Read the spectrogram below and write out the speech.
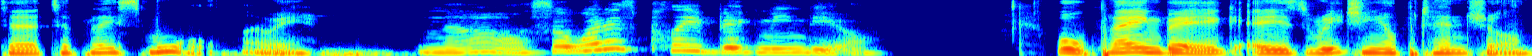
to to play small, are we? No. So what does play big mean to you? Oh, playing big is reaching your potential.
